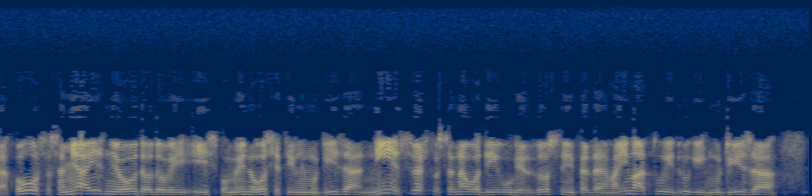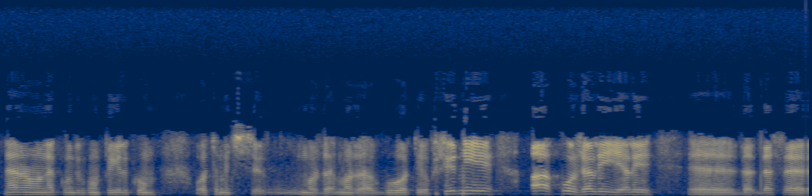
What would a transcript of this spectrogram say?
Dakle, ovo što sam ja iznio ovdje od ovih i spomenuo osjetilni muđiza, nije sve što se navodi u vjerodostojnim predajama. Ima tu i drugih muđiza, naravno nekom drugom prilikom o tome će se možda, možda govoriti opširnije. A ko želi jeli, e, da, da se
